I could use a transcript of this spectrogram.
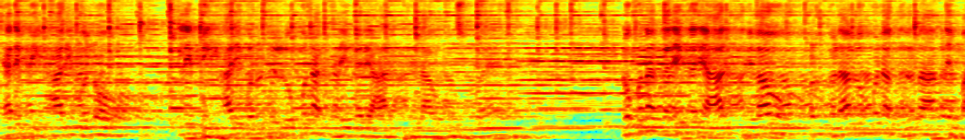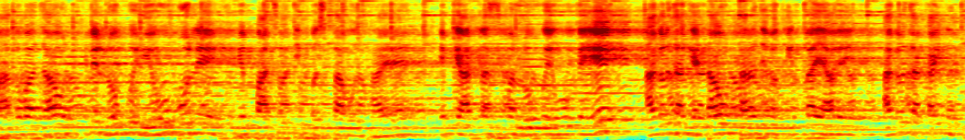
જ્યારે ભિખારી બનો. એટલે ભિખારી બનો એટલે લોકોના ઘરે ઘરે હાથ ફેલાવો. લોકોના ઘરે ઘરે હાથ ફેલાવો પણ ઘણા લોકોના ઘરના આંગણે માગવા જાઓ એટલે લોકો એવું બોલે કે પાછળથી પસ્તાવો થાય. કેમ કે આટલા સમયમાં લોકો એવું કહે "એ, આગળ જા ગેટ આઉટ તારા જેવા કેટલાય આવે. આગળ જા કાંઈ નથી.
